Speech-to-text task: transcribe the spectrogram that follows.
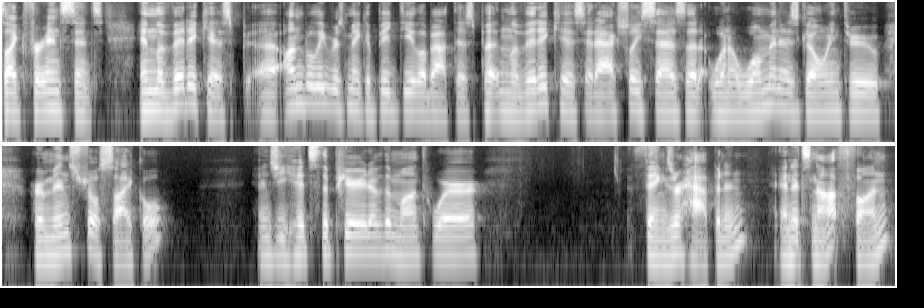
It's like, for instance, in Leviticus, uh, unbelievers make a big deal about this, but in Leviticus, it actually says that when a woman is going through her menstrual cycle and she hits the period of the month where things are happening and it's not fun,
